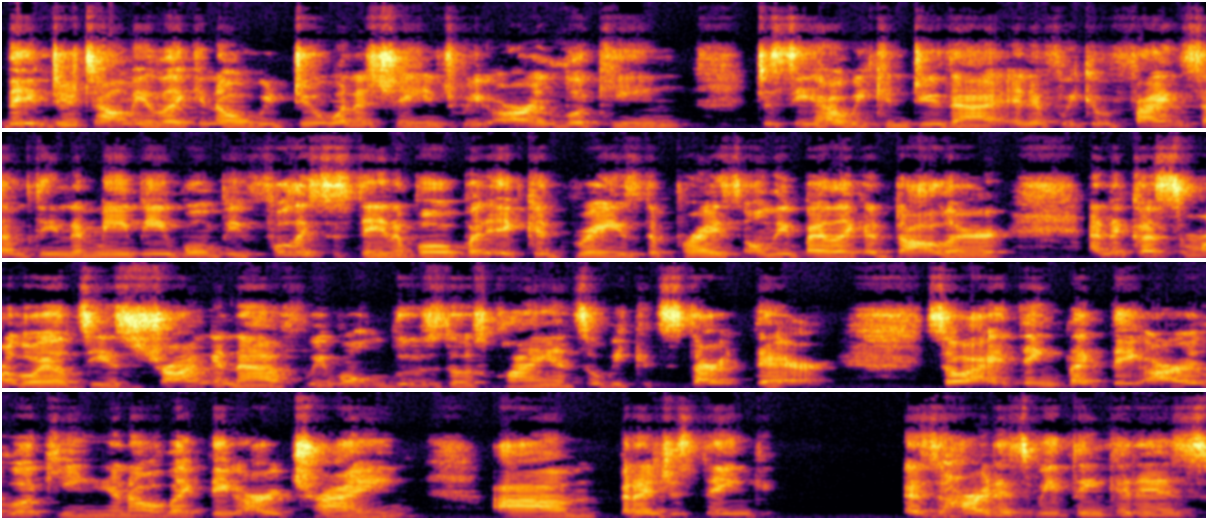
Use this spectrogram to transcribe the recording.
they do tell me like you know we do want to change. We are looking to see how we can do that. And if we can find something that maybe won't be fully sustainable but it could raise the price only by like a dollar and the customer loyalty is strong enough we won't lose those clients so we could start there. So i think like they are looking you know like they are trying. Um, but i just think as hard as we think it is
